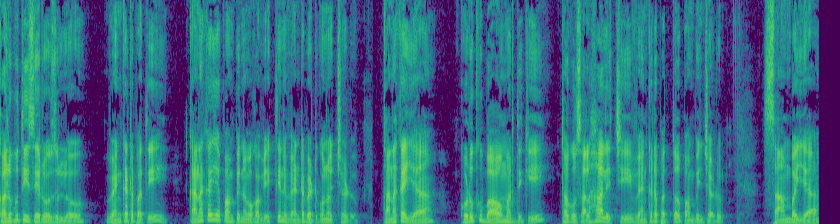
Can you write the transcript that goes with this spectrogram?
కలుపు తీసే రోజుల్లో వెంకటపతి కనకయ్య పంపిన ఒక వ్యక్తిని వెంటబెట్టుకుని వచ్చాడు. కనకయ్య కొడుకు బావమర్దికి తగు సలహాలిచ్చి వెంకటపతితో పంపించాడు. సాంబయ్య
